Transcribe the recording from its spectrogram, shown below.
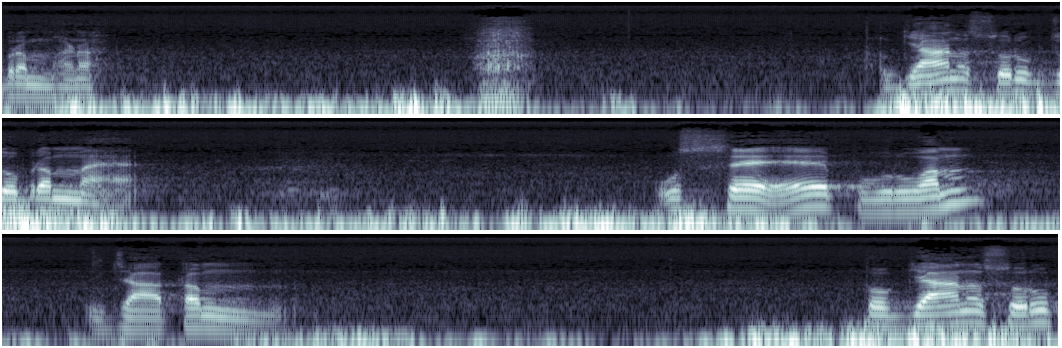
ब्रह्मण। ज्ञान स्वरूप जो ब्रह्म है, उससे पूर्वम जातम। तो ज्ञान स्वरूप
